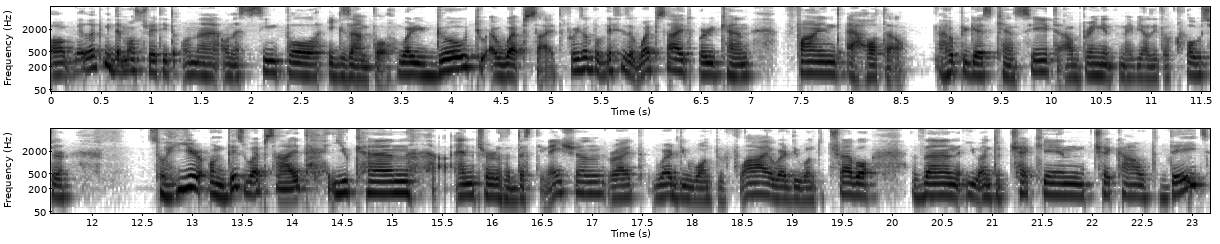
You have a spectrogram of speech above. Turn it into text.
uh, let me demonstrate it on a, on a simple example where you go to a website. For example, this is a website where you can find a hotel I hope you guys can see it. I'll bring it maybe a little closer. So here on this website, you can enter the destination, right? Where do you want to fly? Where do you want to travel? Then you enter check-in, check-out date,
